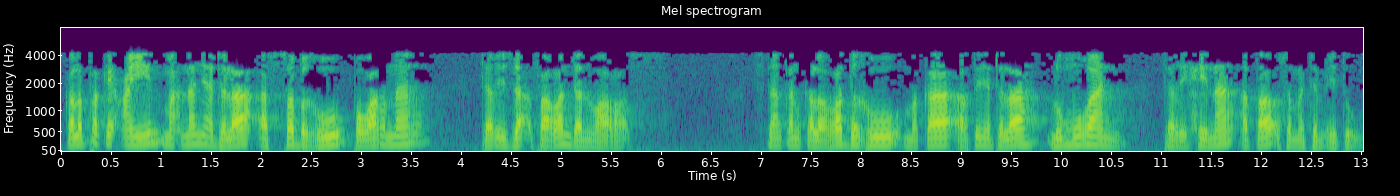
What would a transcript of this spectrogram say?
Kalau pakai ain maknanya adalah as-sabru, pewarna dari za'faran dan waras. Sedangkan kalau radhu maka artinya adalah lumuran dari hina atau semacam itu.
